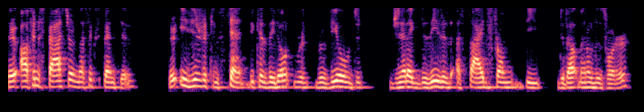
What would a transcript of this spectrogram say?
They're often faster and less expensive. They're easier to consent because they don't re reveal genetic diseases aside from the developmental disorder.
